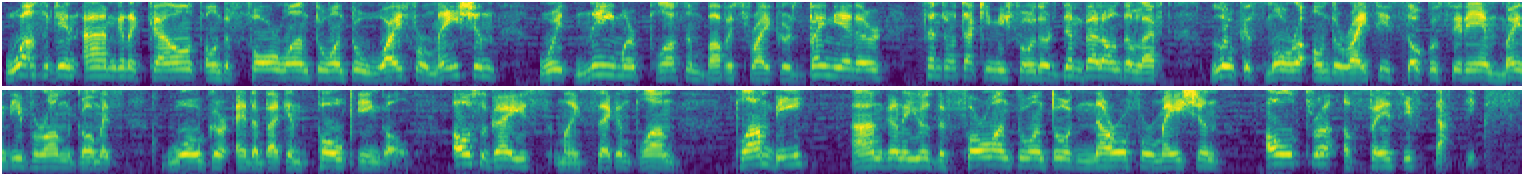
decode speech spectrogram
Once again, I'm gonna count on the 4-1-2-1-2 wide formation with Neymar plus Mbappe strikers, Ben Yedder, central attacking midfielder, Dembele on the left, Lucas Moura on the right, Sissoko City, Mendy, Varane, Gomez, Walker at the back and Pope in goal. Also guys, my second plan, plan B, I'm gonna use the 4-1-2-1-2 narrow formation ultra offensive tactics.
